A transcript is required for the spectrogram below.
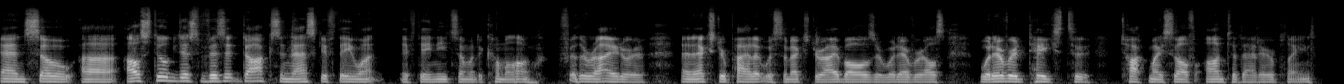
And so uh, I'll still just visit docks and ask if they want if they need someone to come along for the ride or an extra pilot with some extra eyeballs or whatever else, whatever it takes to talk myself onto that airplane.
